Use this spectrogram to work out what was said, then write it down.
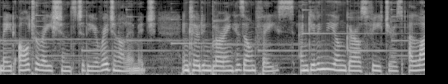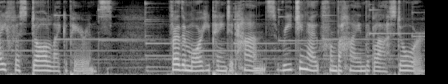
made alterations to the original image, including blurring his own face and giving the young girl's features a lifeless doll like appearance. Furthermore, he painted hands reaching out from behind the glass door,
